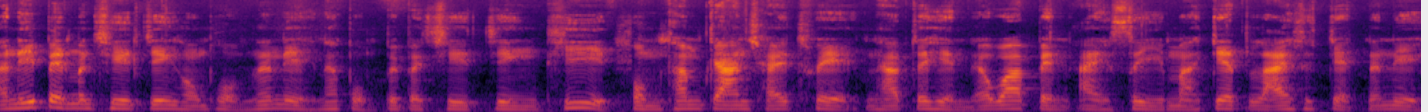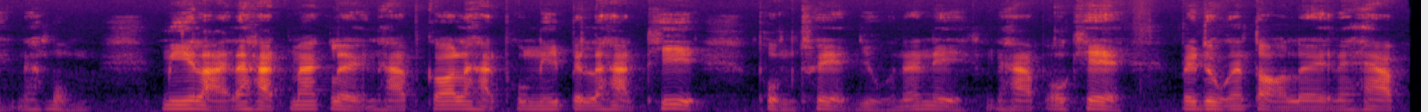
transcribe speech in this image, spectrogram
อันนี้เป็นบัญชีจริงของผมนั่นเองนะผมเป็นบัญชีจริงที่ผมทำการใช้เทรดนะครับจะเห็นได้ว่าเป็น IC Market Live 17 นั่นเองนะผมมีหลายรหัสมากเลยนะครับก็รหัสพวกนี้เป็นรหัสที่ผมเทรดอยู่นั่นเองนะครับโอเค ไปดูกันต่อเลยนะครับ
